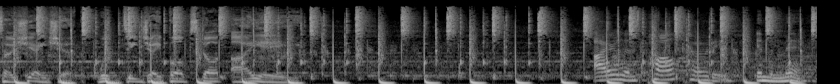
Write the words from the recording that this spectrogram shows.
Association with DJBox.ie. Ireland's Paul Coady in the mix.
